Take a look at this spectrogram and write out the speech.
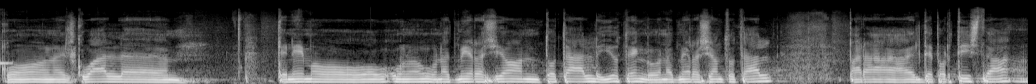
con el cual eh, tenemos una admiración total, yo tengo una admiración total para el deportista,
